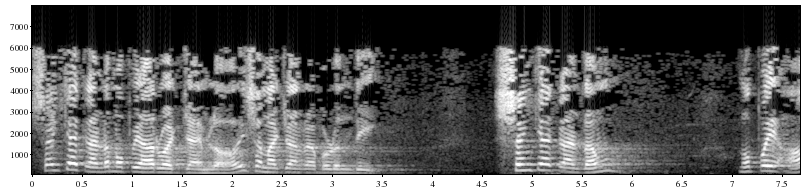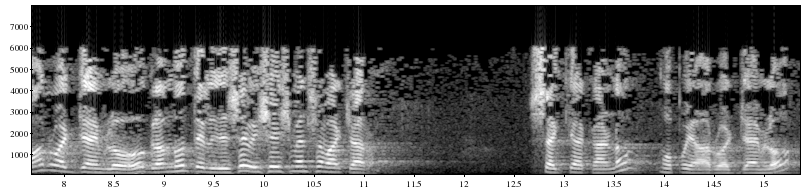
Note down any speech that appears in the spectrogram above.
సంఖ్యాకాండం ముప్పై ఆరు అధ్యాయంలో ఈ సమాచారం రాబడింది. సంఖ్యాకాండం ముప్పై ఆరు అధ్యాయంలో గ్రంథం తెలియజేసే విశేషమైన సమాచారం. సంఖ్యాకాండం ముప్పై ఆరు అధ్యాయంలో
